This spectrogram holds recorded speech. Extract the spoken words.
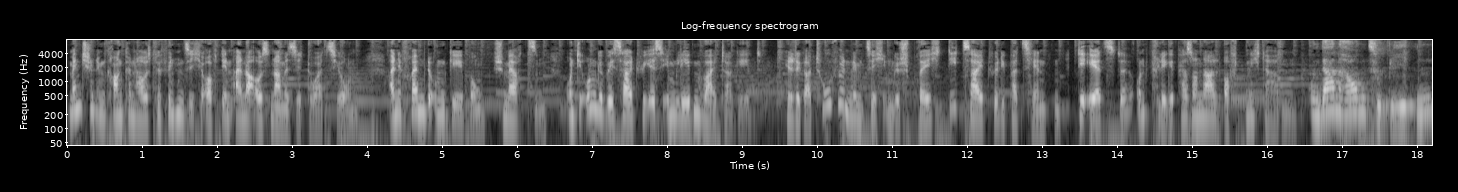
Menschen im Krankenhaus befinden sich oft in einer Ausnahmesituation. Eine fremde Umgebung, Schmerzen und die Ungewissheit, wie es im Leben weitergeht. Hildegard Hufe nimmt sich im Gespräch die Zeit für die Patienten, die Ärzte und Pflegepersonal oft nicht haben. Und da einen Raum zu bieten,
